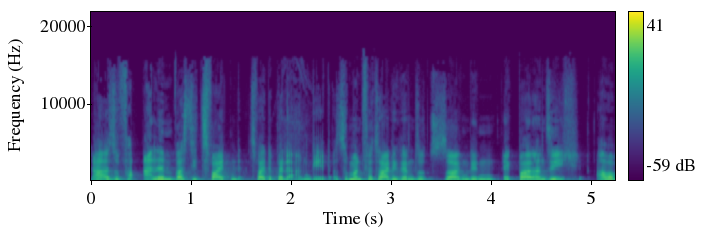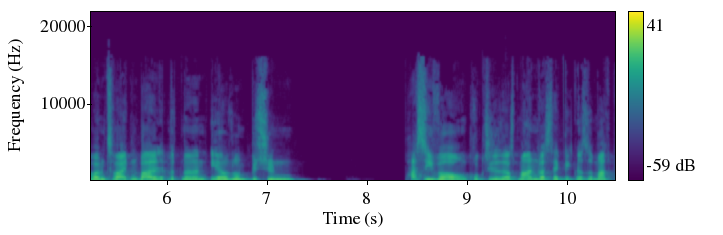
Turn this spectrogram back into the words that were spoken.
Ja, also vor allem, was die zweiten, zweite Bälle angeht. Also man verteidigt dann sozusagen den Eckball an sich, aber beim zweiten Ball wird man dann eher so ein bisschen passiver und guckt sich das erstmal an, was der Gegner so macht.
